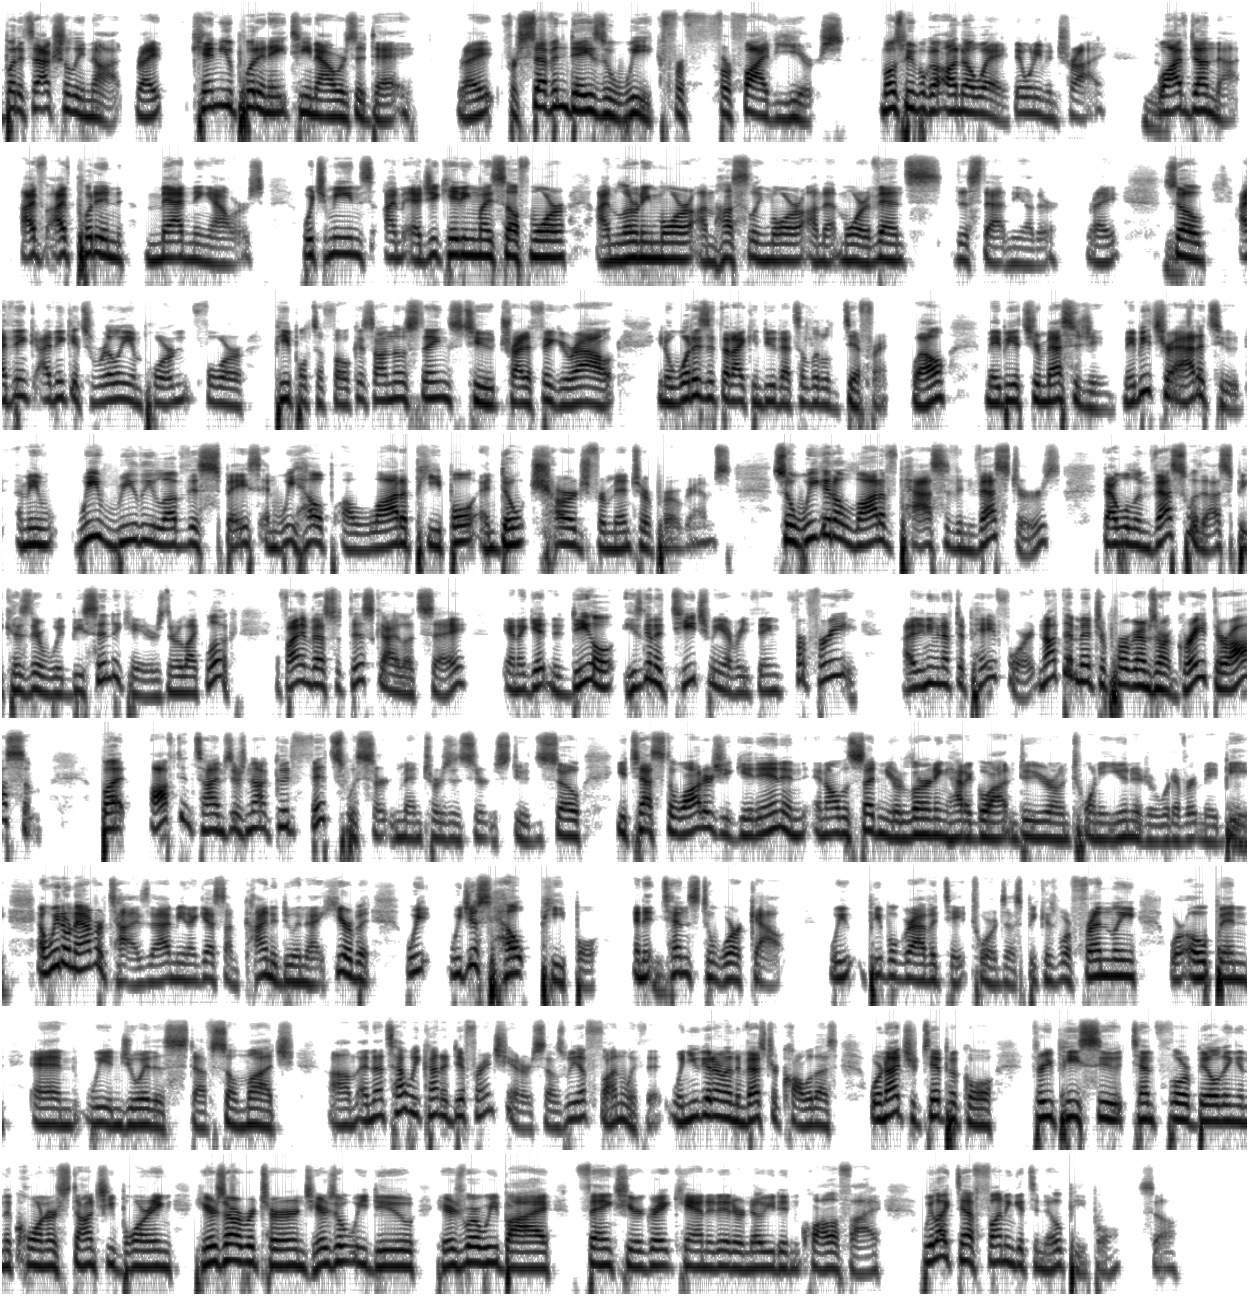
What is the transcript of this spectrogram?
but it's actually not, right? Can you put in 18 hours a day, right? For seven days a week for for five years? Most people go, oh no way, they won't even try. Well, I've done that. I've I've put in maddening hours, which means I'm educating myself more, I'm learning more, I'm hustling more, I'm at more events, this, that, and the other right yeah. so i think i think it's really important for people to focus on those things to try to figure out you know what is it that i can do that's a little different well maybe it's your messaging maybe it's your attitude i mean we really love this space and we help a lot of people and don't charge for mentor programs so we get a lot of passive investors that will invest with us because there would be syndicators they're like look if i invest with this guy let's say and i get in a deal he's going to teach me everything for free I didn't even have to pay for it. Not that mentor programs aren't great, they're awesome. But oftentimes there's not good fits with certain mentors and certain students. So you test the waters, you get in, and, and all of a sudden you're learning how to go out and do your own 20 unit or whatever it may be. Mm-hmm. And we don't advertise that. I mean, I guess I'm kind of doing that here, but we we just help people and it mm-hmm. tends to work out we people gravitate towards us because we're friendly, we're open, and we enjoy this stuff so much. Um, and that's how we kind of differentiate ourselves. We have fun with it. When you get on an investor call with us, we're not your typical three piece suit, 10th floor building in the corner, staunchy boring. Here's our returns. Here's what we do. Here's where we buy. Thanks, you're a great candidate, or no, you didn't qualify. We like to have fun and get to know people. So.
